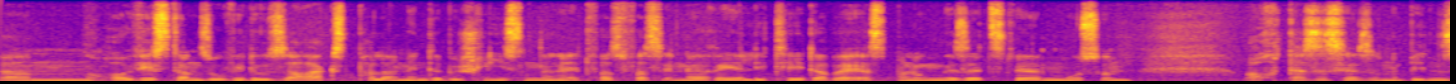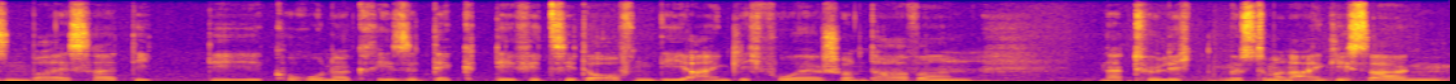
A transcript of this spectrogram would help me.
Ähm, häufig ist dann so, wie du sagst, Parlamente beschließen dann etwas, was in der Realität aber erstmal umgesetzt werden muss. Und auch das ist ja so eine Binsenweisheit. Die, die Corona-Krise deckt Defizite offen, die eigentlich vorher schon da waren. Mhm Natürlich müsste man eigentlich sagen,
